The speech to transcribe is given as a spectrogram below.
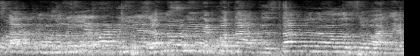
ставлю на голосування. Шановні депутати, ставлю на голосування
